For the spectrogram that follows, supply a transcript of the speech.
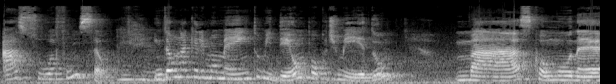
a sua função. Uhum. Então, naquele momento, me deu um pouco de medo. Mas, como, né,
